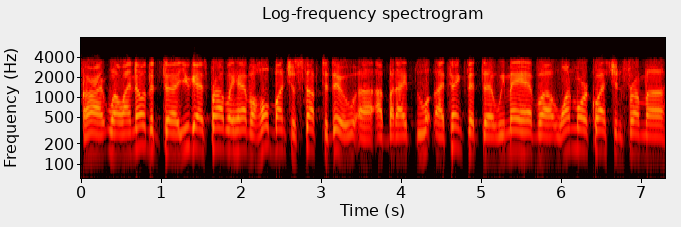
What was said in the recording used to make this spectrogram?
All right. Well, I know that uh, you guys probably have a whole bunch of stuff to do, uh, but I, I think that uh, we may have uh, one more question from uh,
